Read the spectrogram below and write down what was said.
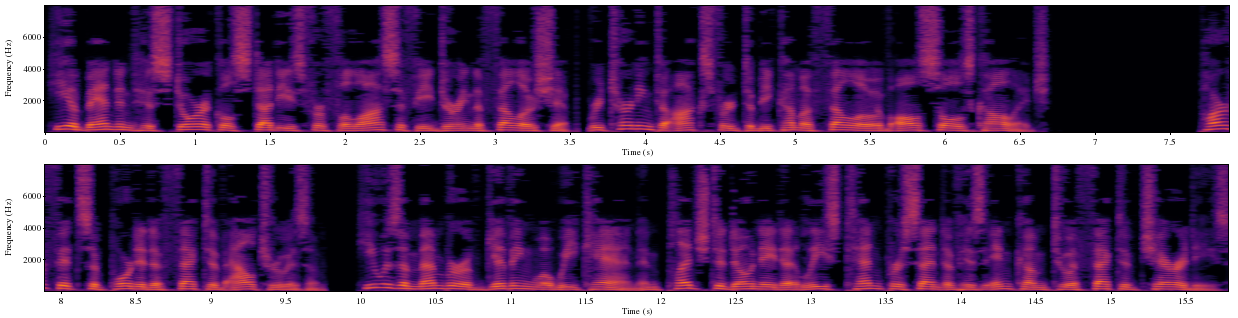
He abandoned historical studies for philosophy during the fellowship, returning to Oxford to become a Fellow of All Souls College. Parfit supported effective altruism. He was a member of Giving What We Can and pledged to donate at least 10% of his income to effective charities.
